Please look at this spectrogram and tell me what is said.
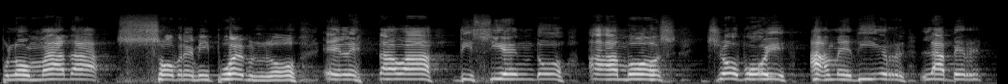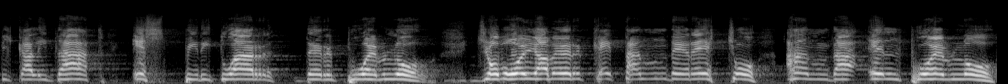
plomada sobre mi pueblo. Él estaba diciendo Amos, yo voy a medir la verticalidad espiritual del pueblo. Yo voy a ver qué tan derecho anda el pueblo.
